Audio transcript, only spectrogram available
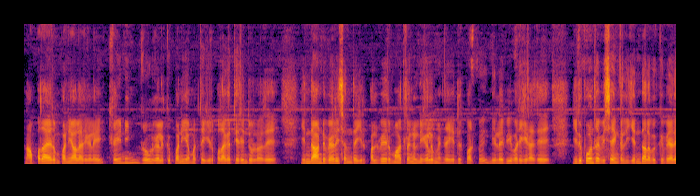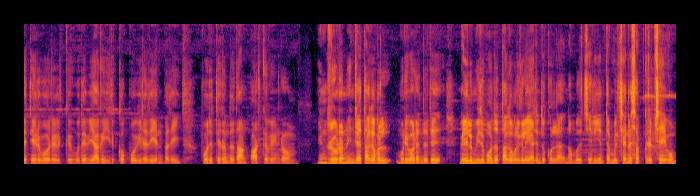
நாற்பதாயிரம் பணியாளர்களை ட்ரெயினிங் ரூல்களுக்கு பணியமர்த்த இருப்பதாக தெரிந்துள்ளது. இந்த ஆண்டு வேலை சந்தையில் பல்வேறு மாற்றங்கள் நிகழும் என்ற எதிர்பார்ப்பு நிலவி வருகிறது. இது போன்ற விஷயங்கள் எந்த அளவுக்கு வேலை தேடுபவர்களுக்கு உதவியாக இருக்கப் போகிறது என்பதை பொறுத்திருந்து தான் பார்க்க வேண்டும். இன்றுடன் இந்த தகவல் முடிவடைந்தது. மேலும் இது போன்ற தகவல்களை அறிந்து கொள்ள நமது செலியன் தமிழ் சேனல் சப்ஸ்கிரைப் செய்யவும்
